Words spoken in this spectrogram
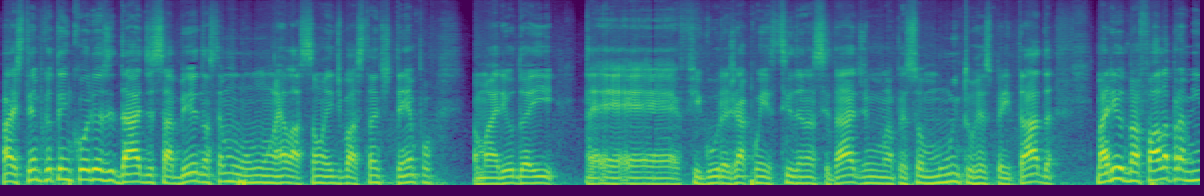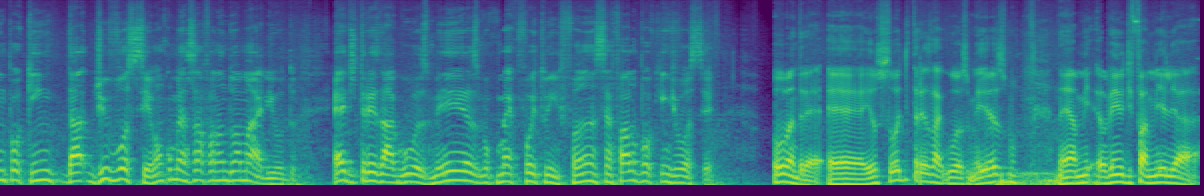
Faz tempo que eu tenho curiosidade de saber. Nós temos uma relação aí de bastante tempo. O Marildo aí é, é, é figura já conhecida na cidade, uma pessoa muito respeitada. Marildo, mas fala para mim um pouquinho da, de você. Vamos começar falando do Amarildo. É de Três Lagoas mesmo? Como é que foi tua infância? Fala um pouquinho de você. Ô André, é, eu sou de Três Lagoas mesmo, né? Eu venho de família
